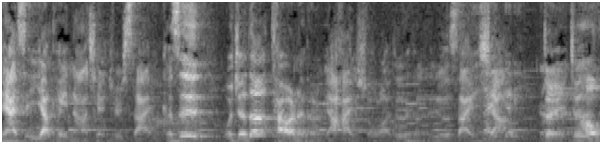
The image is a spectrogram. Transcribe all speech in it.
你还是一样可以拿钱去塞，可是我觉得台湾人可能比较害羞啦，就是可能就是塞一下，对，就是。然后舞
